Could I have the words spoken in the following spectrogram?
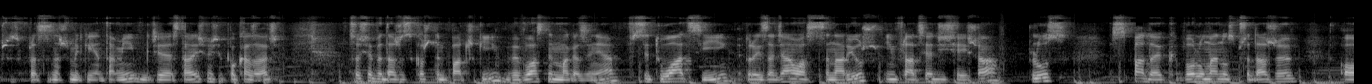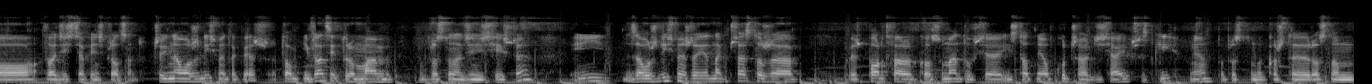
przy współpracy z naszymi klientami, gdzie staraliśmy się pokazać, co się wydarzy z kosztem paczki we własnym magazynie w sytuacji, w której zadziała scenariusz inflacja dzisiejsza plus spadek wolumenu sprzedaży o 25%. Czyli nałożyliśmy, tak wiesz, tą inflację, którą mamy po prostu na dzień dzisiejszy i założyliśmy, że jednak przez to, że wiesz, portfel konsumentów się istotnie obkurcza dzisiaj wszystkich, nie? Po prostu no, koszty rosną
